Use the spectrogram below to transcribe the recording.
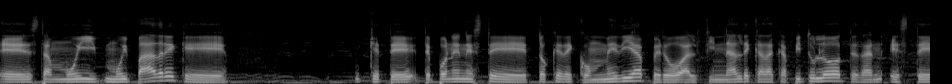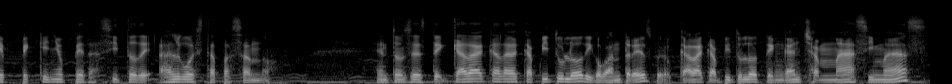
eh, está muy, muy padre que que te, te ponen este toque de comedia, pero al final de cada capítulo te dan este pequeño pedacito de algo está pasando. Entonces, te- cada, cada capítulo, digo, van tres, pero cada capítulo te engancha más y más.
